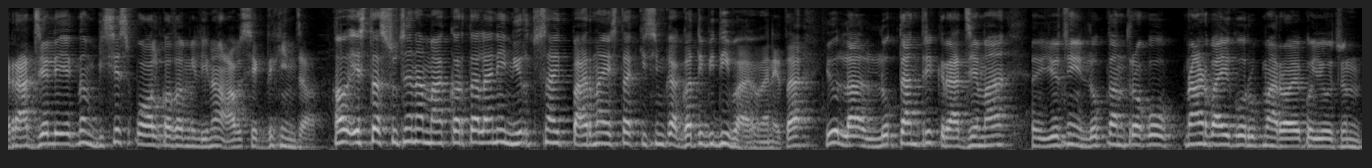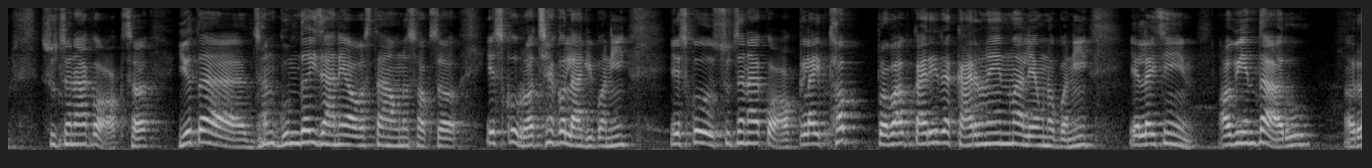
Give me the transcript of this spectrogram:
राज्यले एकदम विशेष पहल कदमी लिन आवश्यक देखिन्छ। अब यस्ता सूचना मागकर्तालाई नै निरुत्साहित पार्न यस्ता किसिमका गतिविधि भयो भने त यो लोकतान्त्रिक राज्यमा यो चाहिँ लोकतन्त्रको प्राणवायुको रूपमा रहेको यो जुन सूचनाको हक छ यो त झन् गुम्दै जाने अवस्था आउन सक्छ। यसको रक्षाको लागि पनि यसको सूचनाको हकलाई थप प्रभावकारी र कार्यान्वयनमा ल्याउन पनि यसलाई चाहिँ अभियन्ताहरू र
